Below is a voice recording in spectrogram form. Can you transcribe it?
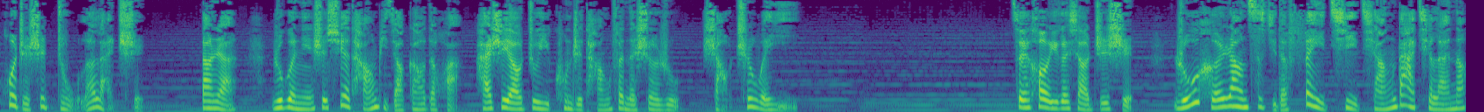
或者是煮了来吃，当然，如果您是血糖比较高的话，还是要注意控制糖分的摄入，少吃为宜。最后一个小知识：如何让自己的肺气强大起来呢？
